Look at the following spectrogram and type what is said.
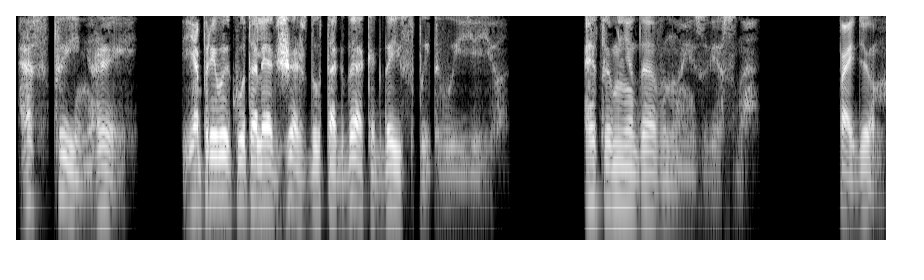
Остынь, Рэй. Я привык утолять жажду тогда, когда испытываю ее. Это мне давно известно. Пойдем.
